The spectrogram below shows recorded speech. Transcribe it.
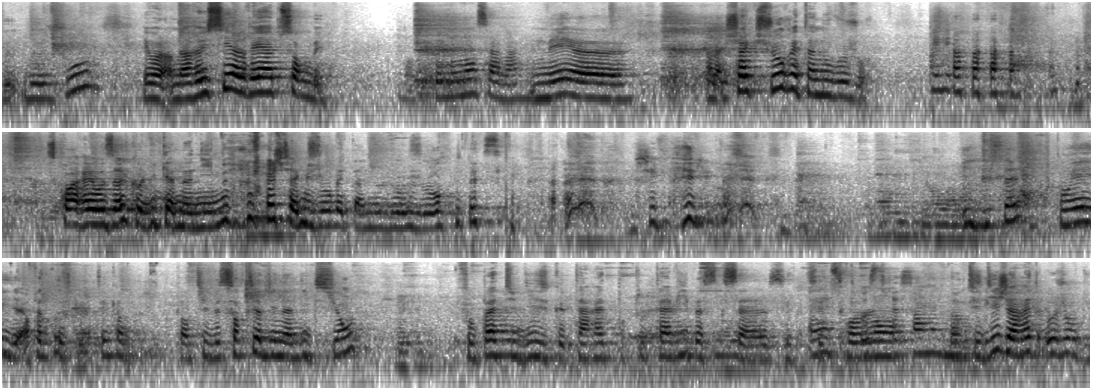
deux, deux jours. Et voilà, on a réussi à le réabsorber. Donc pour le moment, ça va. Mais euh, voilà, chaque jour est un nouveau jour. On se croirait aux alcooliques anonymes. chaque jour est un nouveau jour. Il dit ça? Oui, en fait, quand, quand tu veux sortir d'une addiction, faut pas que tu dises que tu arrêtes pour toute ta vie parce que ça, c'est, c'est Ouais, c'est trop trop long. stressant, Donc donc tu dis j'arrête aujourd'hui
